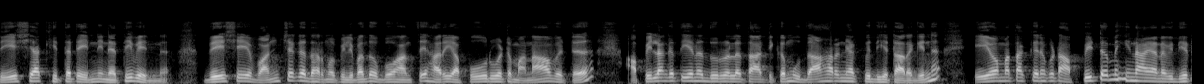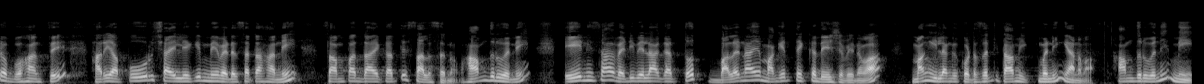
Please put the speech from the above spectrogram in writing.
දේශයක් හිතට එන්නේ නැති වෙන්න, ද්වේෂයේ වංචක ධර්ම පිළිබඳව ඔබ වහන්සේ හරි අපූර්ව දුරට මනාවට අපි ළඟ තියෙන දුර්වලතා ටිකම උදාහරණයක් විදිහට අරගෙන ඒව මතක් වෙනකොට අපිටම hina යන විදිහට ඔබ වහන්සේ හරි අපූර්ව ශෛලියකින් මේ වැඩසටහනේ සම්පත්දායකත්වයේ සලසනවා. හාමුදුරුවනේ ඒ නිසා වැඩි වෙලා ගත්තොත් බලන අය මගෙත් එක්ක දේශ වෙනවා. මං ඊළඟ කොටසට ඊටාම ඉක්මනින් යනවා. හාමුදුරුවනේ මේ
